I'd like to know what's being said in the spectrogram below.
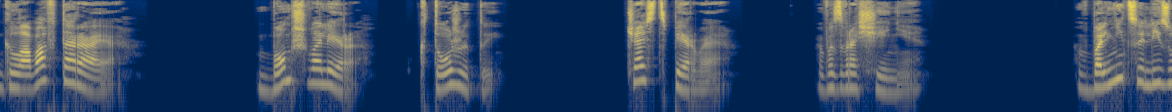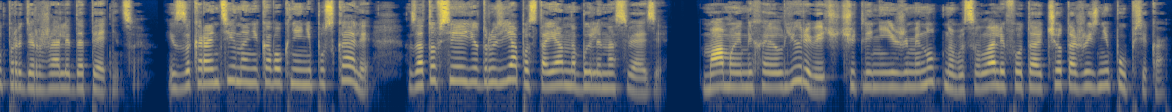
Глава вторая. Бомж Валера. Кто же ты? Часть первая. Возвращение. В больнице Лизу продержали до пятницы. Из-за карантина никого к ней не пускали, зато все ее друзья постоянно были на связи. Мама и Михаил Юрьевич чуть ли не ежеминутно высылали фотоотчет о жизни пупсика.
